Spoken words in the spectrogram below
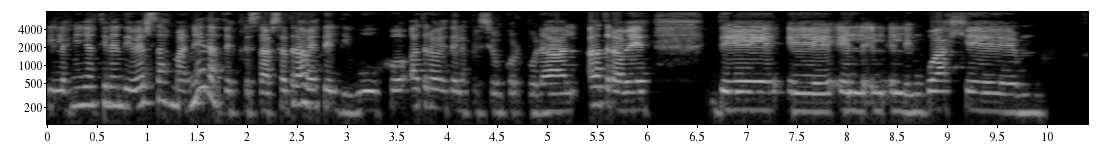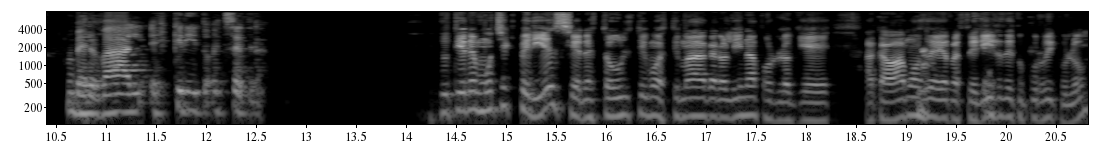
y las niñas tienen diversas maneras de expresarse a través del dibujo, a través de la expresión corporal, a través del de, eh, lenguaje verbal, escrito, etcétera. Tú tienes mucha experiencia en esto último, estimada Carolina, por lo que acabamos de referir de tu currículum,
